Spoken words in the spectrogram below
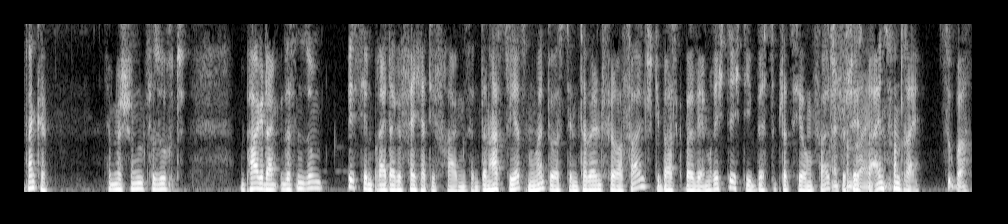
danke. Ich habe mir schon versucht, ein paar Gedanken, das sind so ein bisschen breiter gefächert, die Fragen sind. Dann hast du jetzt, Moment, du hast den Tabellenführer falsch, die Basketball-WM richtig, die beste Platzierung falsch. Eins Du stehst drei. bei eins von drei. Super.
